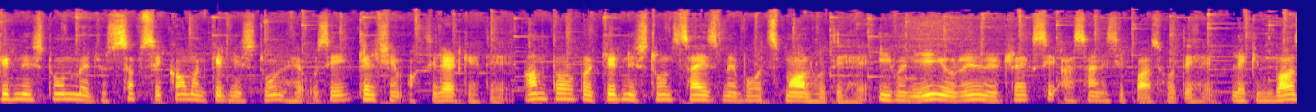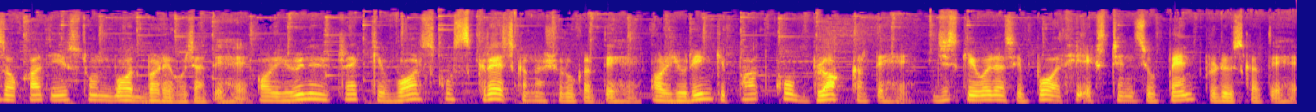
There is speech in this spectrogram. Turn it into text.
किडनी स्टोन में जो सबसे कॉमन किडनी स्टोन है, उसे कैल्शियम ऑक्सीलेट कहते हैं। आमतौर पर किडनी स्टोन साइज़ में बहुत स्मॉल होते हैं। इवन ये यूरिनरी ट्रैक से आसानी से पास होते हैं, लेकिन बाज औकात ये स्टोन बहुत बड़े हो जाते हैं और यूरिनरी ट्रैक के वॉल्स को स्क्रैच करना शुरू करते हैं और यूरिन के पाथ को ब्लॉक करते हैं, जिसकी वजह से बहुत ही एक्सटेंसिव पेन प्रोड्यूस करते हैं।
